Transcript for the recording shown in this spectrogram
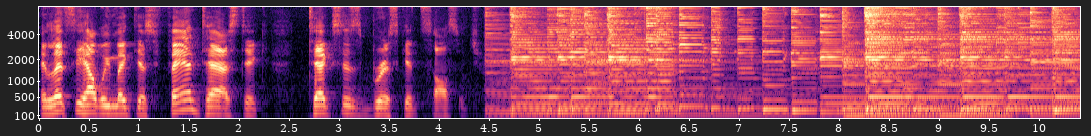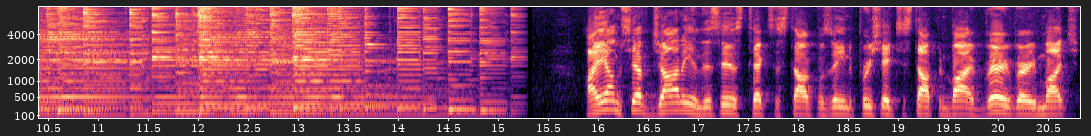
and let's see how we make this fantastic Texas brisket sausage. I am Chef Johnny, and this is Texas Style Cuisine. Appreciate you stopping by very, very much.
